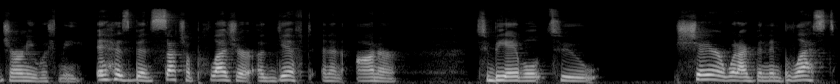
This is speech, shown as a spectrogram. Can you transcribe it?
journey with me. It has been such a pleasure, a gift, and an honor to be able to share what I've been blessed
